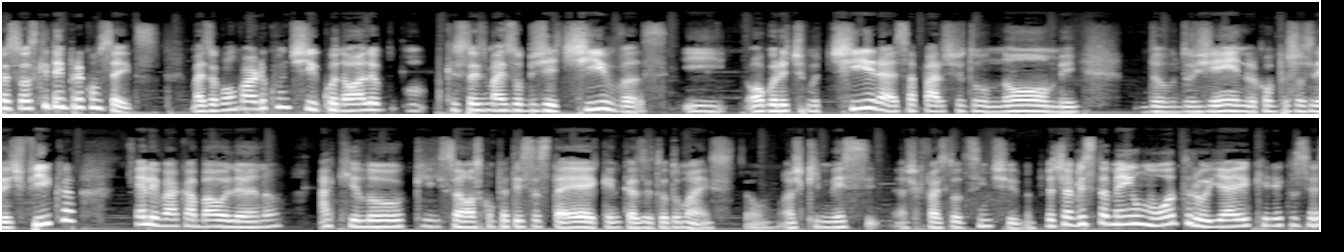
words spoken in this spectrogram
pessoas que têm preconceitos. Mas eu concordo contigo, quando eu olho questões mais objetivas e o algoritmo tira essa parte do nome, do, do gênero, como a pessoa se identifica, ele vai acabar olhando aquilo que são as competências técnicas e tudo mais. Então, acho que nesse, acho que faz todo sentido. Eu tinha visto também um outro, e aí eu queria que você,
